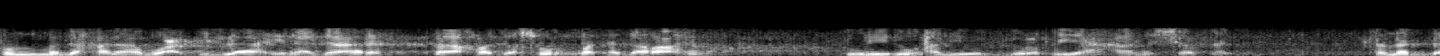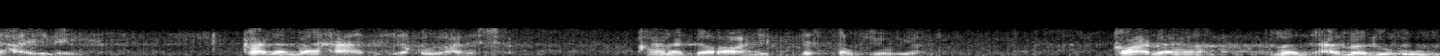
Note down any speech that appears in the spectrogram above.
ثم دخل أبو عبد الله إلى داره فأخرج صرة دراهم يريد أن يعطيها هذا الشاب فمدها إليه. قال ما هذه؟ يقول هذا الشاب قال دراهم يستنفع بها قال من أمله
